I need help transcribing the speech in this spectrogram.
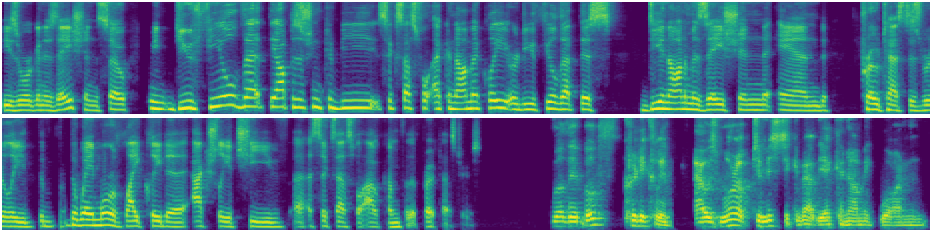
these organizations. So, I mean, do you feel that the opposition could be successful economically, or do you feel that this de-anonymization and protest is really the, the way more likely to actually achieve a successful outcome for the protesters? Well, they're both critical. I was more optimistic about the economic one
